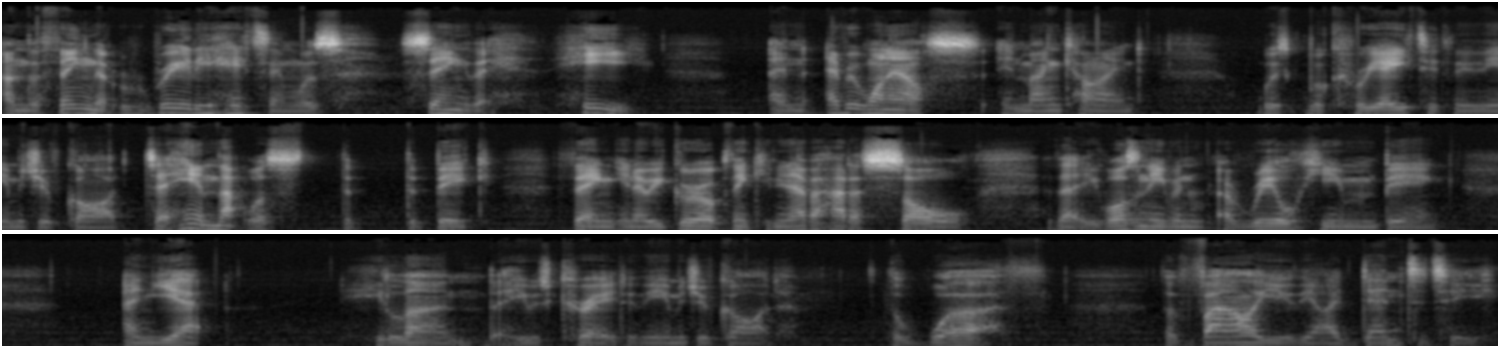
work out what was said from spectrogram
And the thing that really hit him was seeing that he and everyone else in mankind was were created in the image of God. To him, that was the the big thing. You know, he grew up thinking he never had a soul, that he wasn't even a real human being, and yet he learned that he was created in the image of God. The worth, the value, the identity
